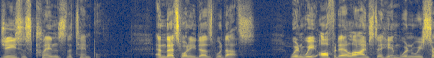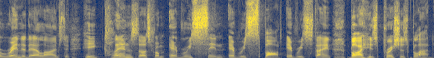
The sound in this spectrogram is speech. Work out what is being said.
Jesus cleansed the temple. And that's what he does with us. When we offered our lives to him, when we surrendered our lives to him, he cleansed us from every sin, every spot, every stain by his precious blood.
